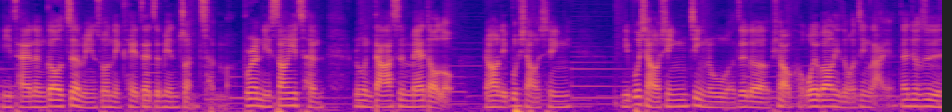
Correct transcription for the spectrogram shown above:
你才能够证明说你可以在这边转乘嘛，不然你上一层如果你搭的是 medalo，。然后你不小心，你不小心进入了这个票口，我也不知道你怎么进来，但就是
